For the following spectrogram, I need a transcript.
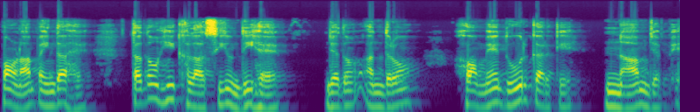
ਭਾਉਣਾ ਪੈਂਦਾ ਹੈ। ਤਦੋਂ ਹੀ ਖਲਾਸੀ ਹੁੰਦੀ ਹੈ, ਜਦੋਂ ਅੰਦਰੋਂ ਹਉਮੈ ਦੂਰ ਕਰਕੇ ਨਾਮ ਜਪੇ।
